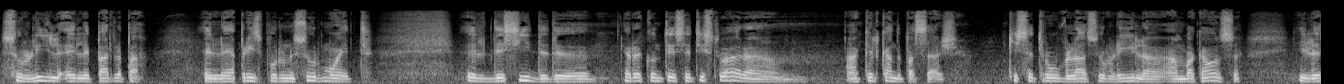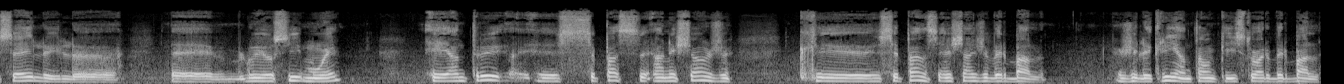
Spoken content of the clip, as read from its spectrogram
Sur l'île, elle ne parle pas. Elle est prise pour une sourd-mouette. Elle décide de raconter cette histoire à, quelqu'un de passage qui se trouve là sur l'île en vacances. Il est seul, il est lui aussi muet. Et entre eux euh, se passe un échange que c'est pas un échange verbal. Je l'écris en tant qu'histoire verbale,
